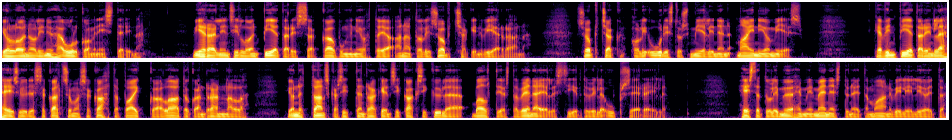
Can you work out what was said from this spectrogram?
jolloin olin yhä ulkoministerinä. Vierailin silloin Pietarissa kaupunginjohtaja Anatoli Sobchakin vieraana. Sobchak oli uudistusmielinen mainio mies. Kävin Pietarin läheisyydessä katsomassa kahta paikkaa Laatokan rannalla, jonne Tanska sitten rakensi kaksi kylää Baltiasta Venäjälle siirtyville upseereille – Heistä tuli myöhemmin menestyneitä maanviljelijöitä,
